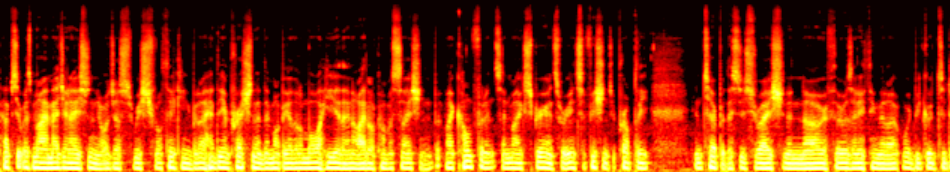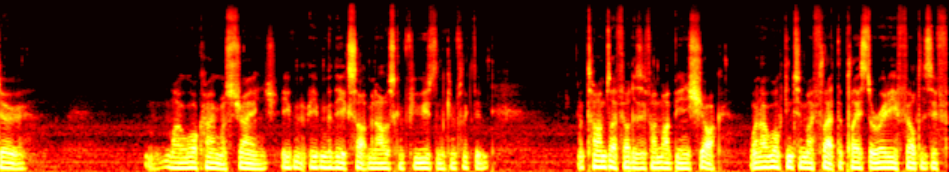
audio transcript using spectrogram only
Perhaps it was my imagination or just wishful thinking, but I had the impression that there might be a little more here than idle conversation. But my confidence and my experience were insufficient to properly interpret the situation and know if there was anything that I would be good to do. My walk home was strange. Even even with the excitement, I was confused and conflicted. At times I felt as if I might be in shock. When I walked into my flat, the place already felt as if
